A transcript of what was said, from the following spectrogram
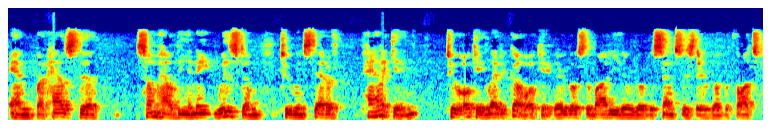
and but has the somehow the innate wisdom to instead of panicking to okay, let it go. Okay, there goes the body, there go the senses, there go the thoughts,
